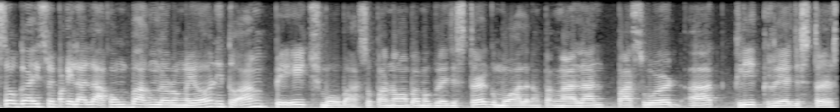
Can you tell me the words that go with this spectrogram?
So guys, may pakilala akong bagong laro ngayon. Ito ang PH MOBA. So paano nga ba mag-register? Gumawa lang ng pangalan, password, at click register.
